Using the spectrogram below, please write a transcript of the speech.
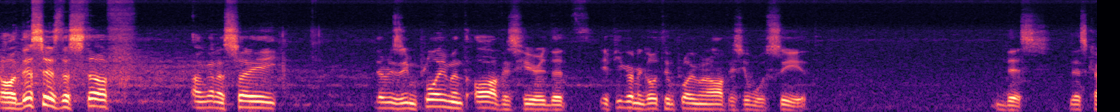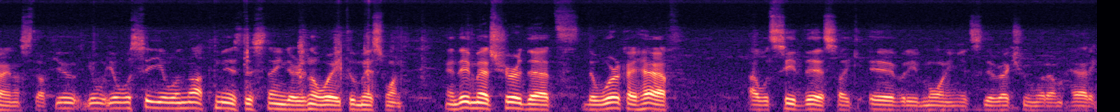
Oh, this is the stuff I'm gonna say there is employment office here that if you're gonna go to employment office you will see it. This, this kind of stuff. You, you, you will see you will not miss this thing, there is no way to miss one. And they made sure that the work I have I would see this like every morning it's the direction where I'm heading.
